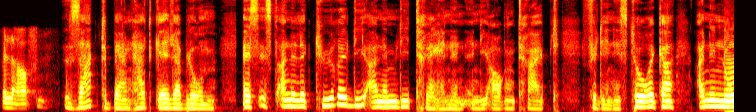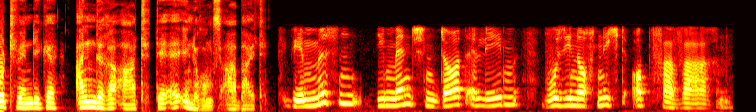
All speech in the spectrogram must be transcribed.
belaufen. Sagt Bernhard Gelderblom. Es ist eine Lektüre, die einem die Tränen in die Augen treibt. Für den Historiker eine notwendige andere Art der Erinnerungsarbeit. Wir müssen die Menschen dort erleben, wo sie noch nicht Opfer waren,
